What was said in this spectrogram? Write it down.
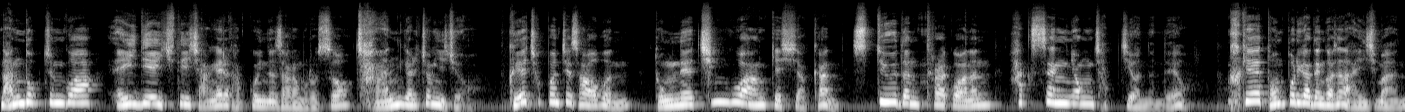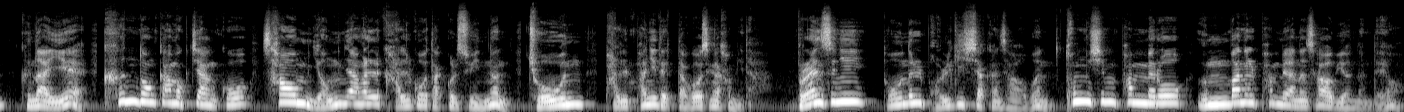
난독증과 ADHD 장애를 갖고 있는 사람으로서 잘한 결정이죠. 그의 첫 번째 사업은 동네 친구와 함께 시작한 스튜던트라고 하는 학생용 잡지였는데요. 크게 돈벌이가 된 것은 아니지만 그 나이에 큰 돈 까먹지 않고 사업 역량을 갈고 닦을 수 있는 좋은 발판이 됐다고 생각합니다. 브랜슨이 돈을 벌기 시작한 사업은 통신 판매로 음반을 판매하는 사업이었는데요.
